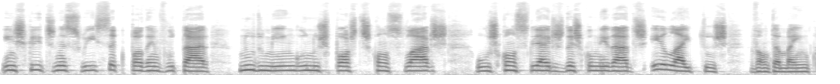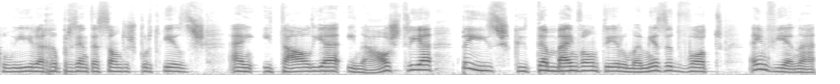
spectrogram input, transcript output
inscritos na Suíça que podem votar no domingo nos postos consulares. Os conselheiros das comunidades eleitos vão também incluir a representação dos portugueses em Itália e na Áustria, países que também vão ter uma mesa de voto em Viena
